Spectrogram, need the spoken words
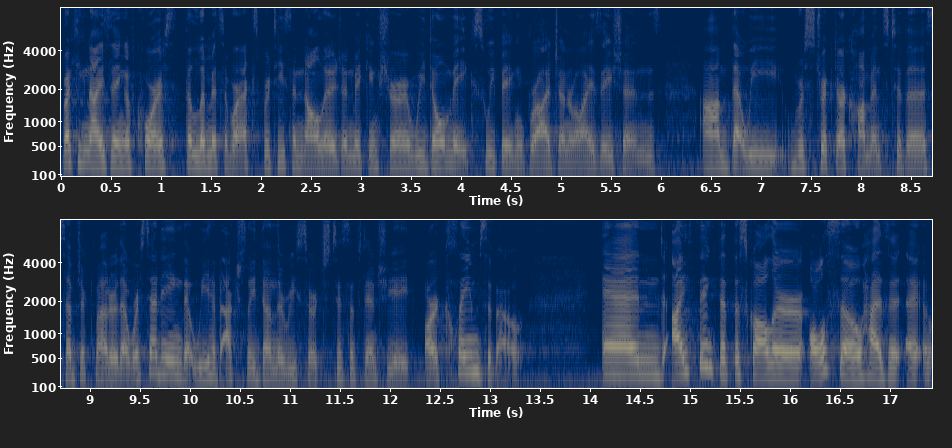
recognizing, of course, the limits of our expertise and knowledge and making sure we don't make sweeping, broad generalizations, um, that we restrict our comments to the subject matter that we're studying, that we have actually done the research to substantiate our claims about. And I think that the scholar also has a, a,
